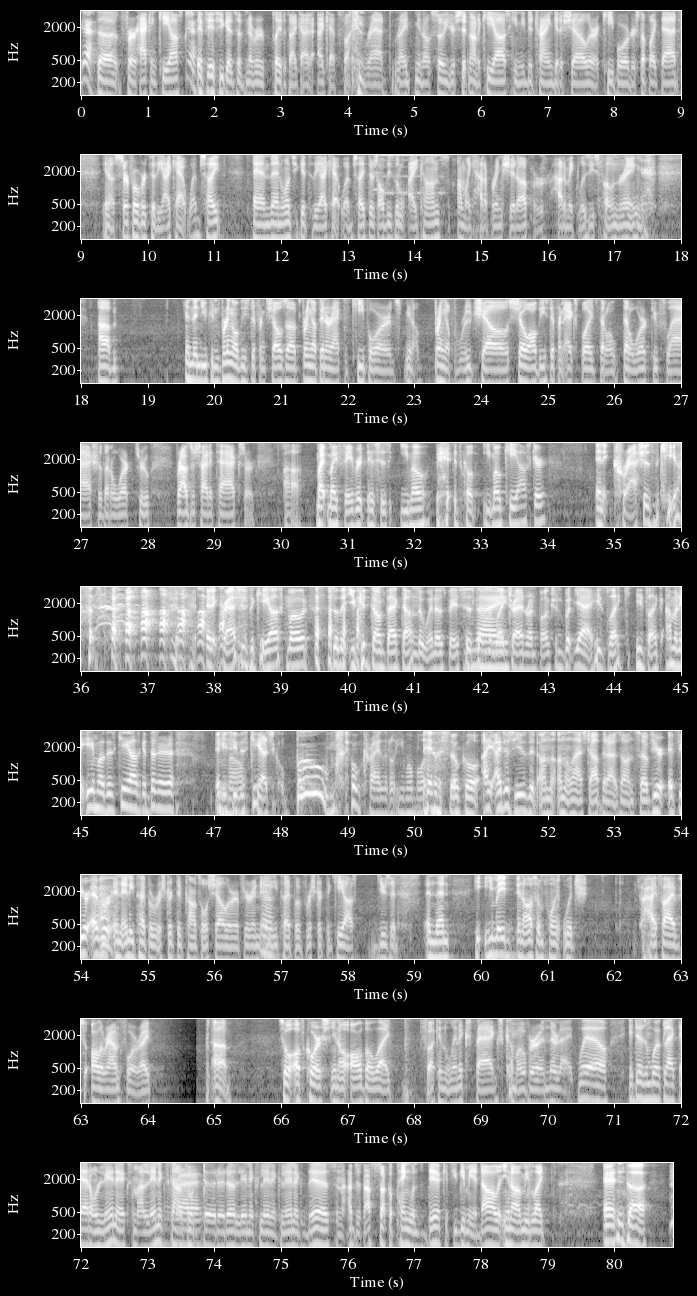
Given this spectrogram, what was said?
Yeah. the for hacking kiosks. Yeah. If if you guys have never played with iKAT, iKAT's fucking rad, right? You know, so you're sitting on a kiosk, you need to try and get a shell or a keyboard or stuff like that. You know, surf over to the iKAT website, and then once you get to the iKAT website, there's all these little icons on like how to bring shit up or how to make Lizzie's phone ring, um, and then you can bring all these different shells up, bring up interactive keyboards, you know, bring up root shells, show all these different exploits that'll that'll work through Flash or that'll work through browser side attacks or uh, my my favorite is his emo. It's called emo kiosker, and it crashes the kiosk, and it crashes the kiosk mode so that you could dump back down the Windows based system and like try and run function. But yeah, he's like he's like I'm gonna emo this kiosk, and, da-da-da." and you see this kiosk go boom. Don't cry, little emo boy. It was so cool. I, I just used it on the on the last job that I was on. So if you're if you're ever in any type of restricted console shell or if you're in Yeah. any type of restricted kiosk, use it. And then he, he made an awesome point which high fives all around for, right? Um so of course, you know, all the like fucking Linux fags come over and they're like, Well, it doesn't work like that on Linux. My Linux console Right. da da da Linux, Linux, Linux this and I just I suck a penguin's dick if you give me a dollar you know, I mean like and uh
